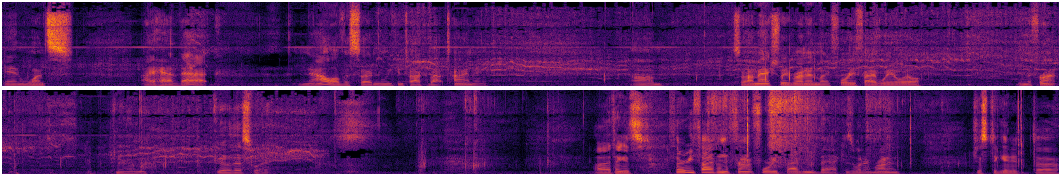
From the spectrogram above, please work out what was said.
And once I had that, now all of a sudden we can talk about timing. Um, so I'm actually running like 45 weight oil in the front. I'm gonna go this way. Uh, I think it's 35 in the front, 45 in the back is what I'm running, just to get it, uh,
